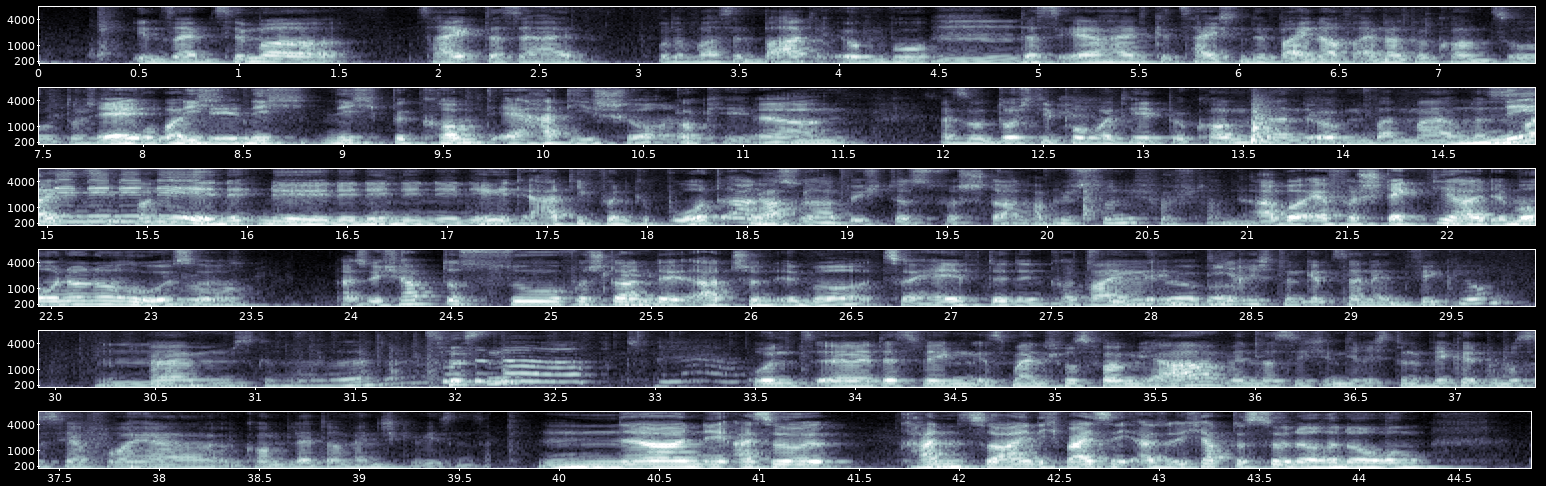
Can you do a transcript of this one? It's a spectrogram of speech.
in seinem Zimmer zeigt, dass er halt oder war es im Bad irgendwo, mm. dass er halt gezeichnete Beine auf einmal bekommt, so durch die äh, Pubertät. Nicht, nicht, nicht bekommt, er hat die schon. Okay. Ja. Mhm. Also durch die Pubertät bekommen dann irgendwann mal. Aber das nee, nee, nee, nee, nee, nee, nee, nee, nee, nee, nee, nee, der hat die von Geburt an, ja. so habe ich das verstanden. Habe ich so nicht verstanden. Aber er versteckt die halt immer unter einer Hose. Ja. Also ich habe das so verstanden, okay. er hat schon immer zur Hälfte den Cartoon Weil in die Richtung gibt es eine Entwicklung. Mm. Ähm, Gute Nacht. Und äh, deswegen ist meine Schlussfolgerung, ja, wenn das sich in die Richtung entwickelt, muss es ja vorher kompletter Mensch gewesen sein. Na, nee, also kann sein, ich weiß nicht, also ich habe das so in Erinnerung,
